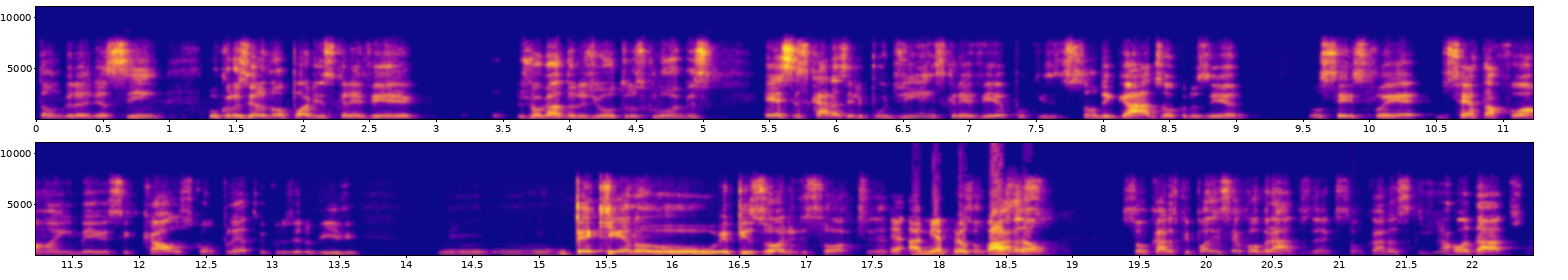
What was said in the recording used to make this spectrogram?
tão grande assim. O Cruzeiro não pode inscrever jogadores de outros clubes. Esses caras ele podia inscrever, porque são ligados ao Cruzeiro. Não sei se foi, de certa forma, em meio a esse caos completo que o Cruzeiro vive, um pequeno episódio de sorte, né? É, a minha preocupação são caras, são caras, que podem ser cobrados, né? Que são caras que já rodados. Né?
